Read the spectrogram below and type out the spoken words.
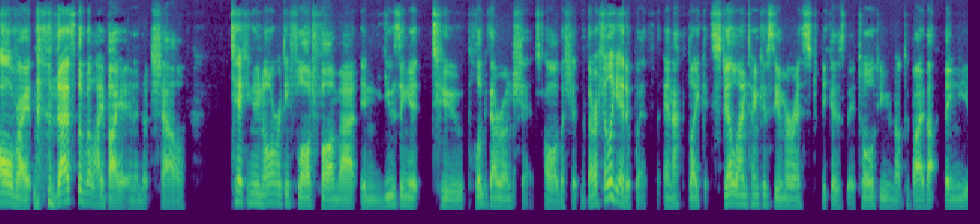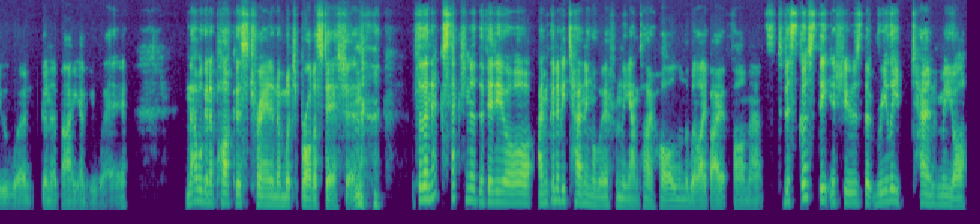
Alright, that's the will I buy it in a nutshell taking an already flawed format and using it to plug their own shit or the shit that they're affiliated with and act like it's still anti-consumerist because they told you not to buy that thing you weren't gonna buy anyway. Now we're gonna park this train in a much broader station. For the next section of the video, I'm going to be turning away from the anti-haul and the will I buy it formats to discuss the issues that really turned me off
